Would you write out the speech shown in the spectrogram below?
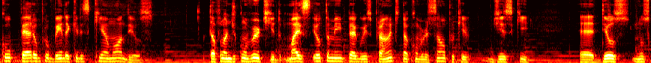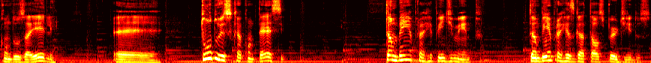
cooperam para o bem daqueles que amam a Deus. Está falando de convertido, mas eu também pego isso para antes da conversão, porque diz que é, Deus nos conduz a Ele. É, tudo isso que acontece também é para arrependimento, também é para resgatar os perdidos,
